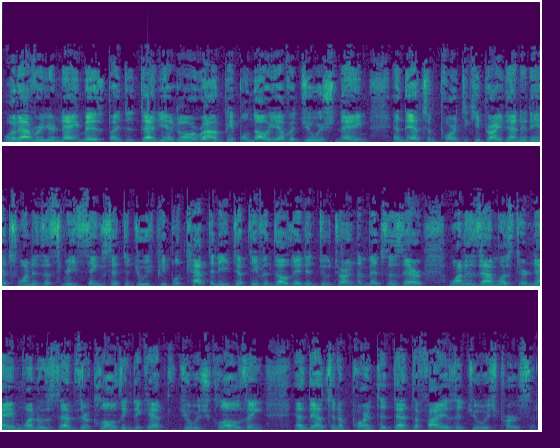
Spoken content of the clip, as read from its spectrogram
whatever your name is, but then you go around. People know you have a Jewish name, and that's important to keep your identity. It's one of the three things that the Jewish people kept in Egypt, even though they didn't do and the mitzvahs there. One of them was their name, one was them their clothing. They kept Jewish clothing, and that's an important to identify as a Jewish person.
